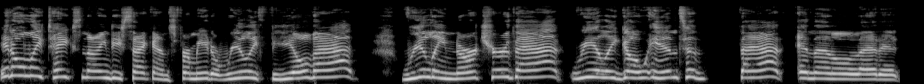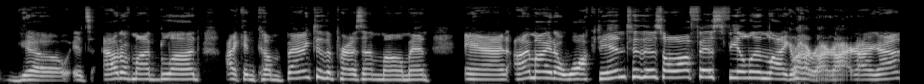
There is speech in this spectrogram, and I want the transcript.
it only takes 90 seconds for me to really feel that really nurture that, really go into that and then let it go. It's out of my blood. I can come back to the present moment. And I might have walked into this office feeling like, rah, rah, rah,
